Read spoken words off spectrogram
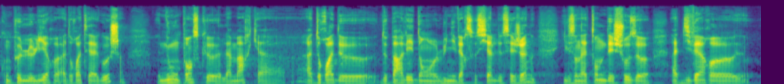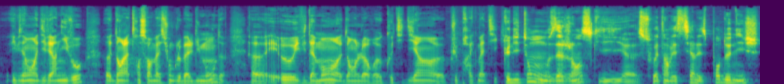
qu'on peut le lire à droite et à gauche. Nous, on pense que la marque a, droit de, parler dans l'univers social de ces jeunes. Ils en attendent des choses à divers évidemment à divers niveaux euh, dans la transformation globale du monde euh, et eux évidemment dans leur quotidien euh, plus pragmatique. Que dit-on aux agences qui souhaitent investir les sports de niche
